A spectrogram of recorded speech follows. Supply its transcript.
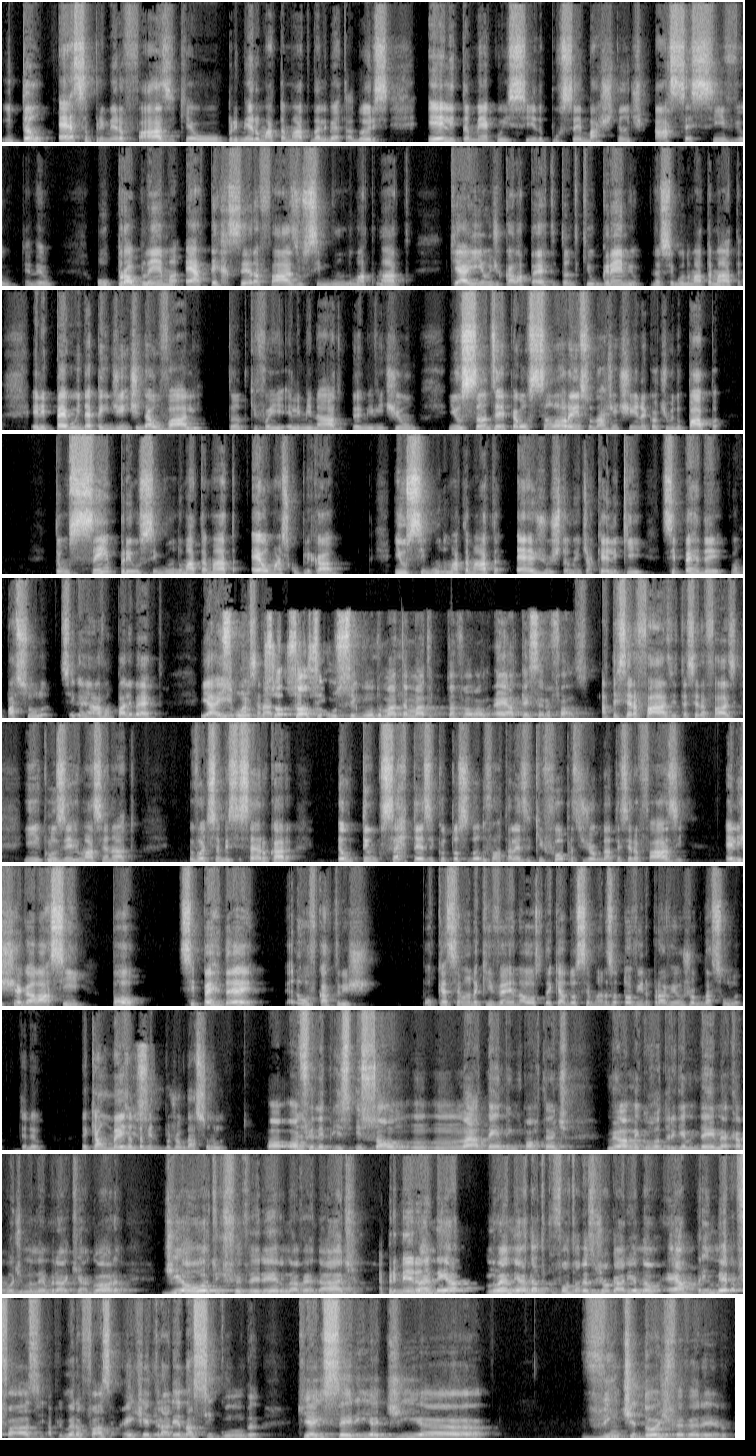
Então, essa primeira fase, que é o primeiro mata-mata da Libertadores, ele também é conhecido por ser bastante acessível, entendeu? O problema é a terceira fase, o segundo mata-mata que aí é onde o calo aperta. Tanto que o Grêmio, no segundo mata-mata, ele pega o Independiente Del Valle, tanto que foi eliminado em 2021, e o Santos ele pegou o São Lourenço da Argentina, que é o time do Papa. Então sempre o segundo mata-mata é o mais complicado. E o segundo mata-mata é justamente aquele que, se perder, vamos para Sula, se ganhar, vamos para Liberta. E aí, o, só, só, assim, o segundo mata-mata que tu tá falando é a terceira fase. A terceira fase, a terceira fase. E, inclusive, Marcenato, eu vou te ser bem sincero, cara eu tenho certeza que o torcedor do Fortaleza que for para esse jogo da terceira fase, ele chega lá assim, pô, se perder, eu não vou ficar triste. Porque semana que vem, daqui a duas semanas, eu tô vindo para ver o jogo da Sula, entendeu? Daqui a um mês Isso. eu tô vindo pro jogo da Sula. Ó, ó né? Felipe, e, e só um, um, adendo importante. Meu amigo Rodrigo MDM acabou de me lembrar aqui agora. Dia 8 de fevereiro, na verdade. É a primeira. Não, é né? nem a, não é nem a data que o Fortaleza jogaria, não. É a primeira fase. A primeira fase, a gente entraria na segunda que aí seria dia 22 de fevereiro.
